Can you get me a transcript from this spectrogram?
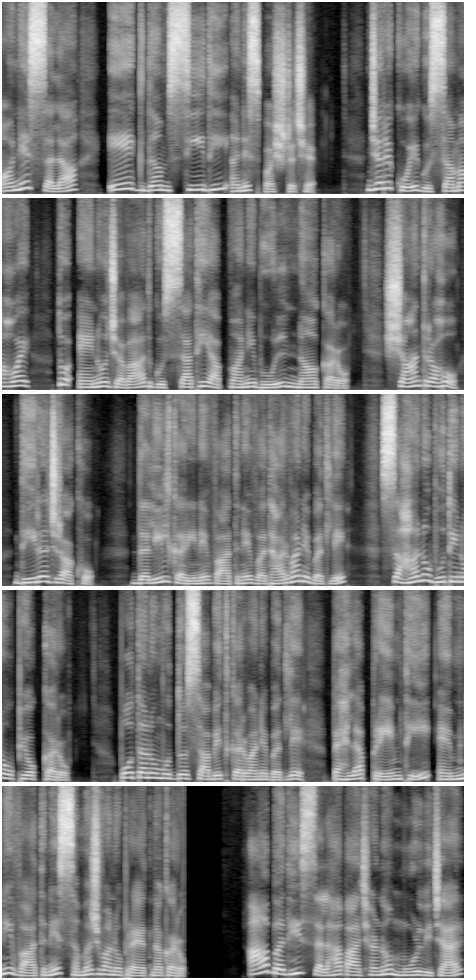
અને સલાહ એકદમ સીધી અને સ્પષ્ટ છે. જ્યારે કોઈ ગુસ્સામાં હોય, તો એનો જવાબ ગુસ્સાથી આપવાની ભૂલ ન કરો. શાંત રહો, ધીરજ રાખો. દલીલ કરીને વાતને વધારવાને બદલે સહાનુભૂતિનો ઉપયોગ કરો. પોતાનો મુદ્દો સાબિત કરવાને બદલે પહેલા પ્રેમથી એમની વાતને સમજવાનો પ્રયત્ન કરો. આ બધી સલાહ પાછળનો મૂળ વિચાર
